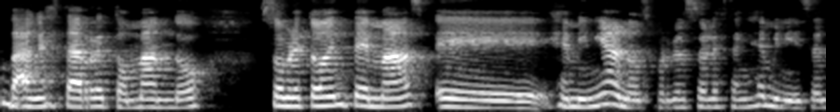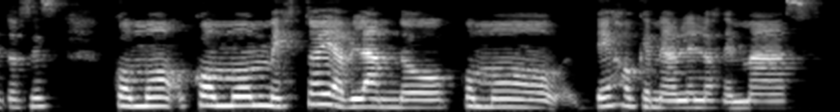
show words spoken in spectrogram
van a estar retomando, sobre todo en temas eh, geminianos, porque el Sol está en Géminis. Entonces, ¿cómo, ¿cómo me estoy hablando? ¿Cómo dejo que me hablen los demás?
